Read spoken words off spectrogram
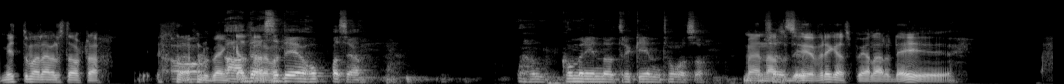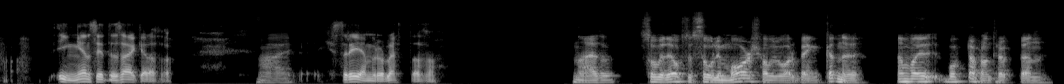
Mittoma lär väl starta. Ja. Ja, det, alltså det hoppas jag. Han kommer in och trycker in två så. Men det alltså känns de ju- övriga spelare, det är ju... Ingen sitter säker alltså. Nej, Extrem roulette alltså. Nej så såg vi det också. Solly Marsh har väl varit bänkad nu. Han var ju borta från truppen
